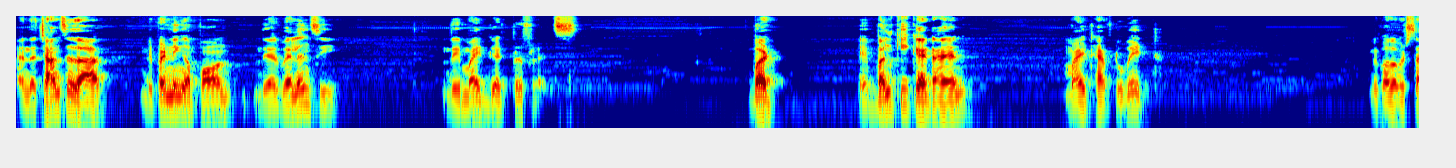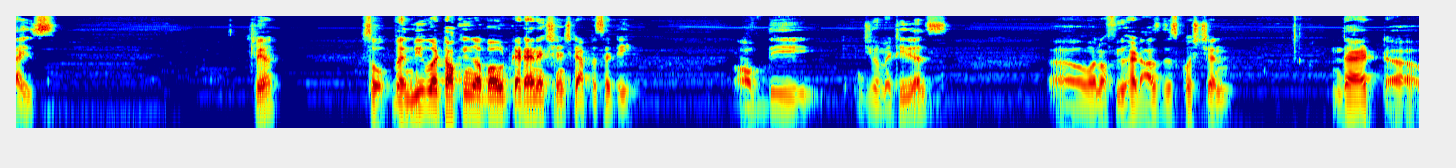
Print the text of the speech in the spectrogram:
And the chances are depending upon their valency they might get preference. But a bulky cation might have to wait because of its size clear. So, when we were talking about cation exchange capacity of the geomaterials. Uh, one of you had asked this question that uh,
